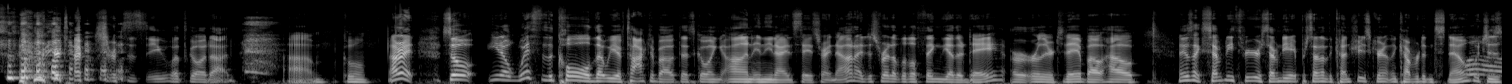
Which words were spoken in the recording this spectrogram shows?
maritime insurance to see what's going on. Um, cool. All right. So, you know, with the cold that we have talked about that's going on in the United States right now, and I just read a little thing the other day or earlier today about how I think it's like 73 or 78% of the country is currently covered in snow, which is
